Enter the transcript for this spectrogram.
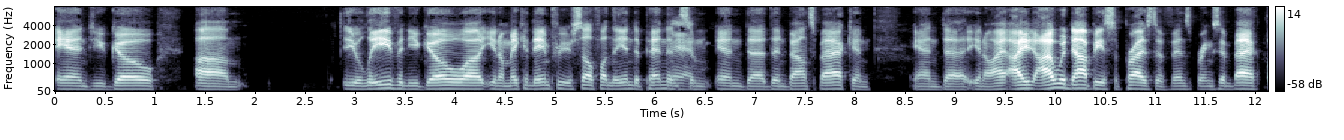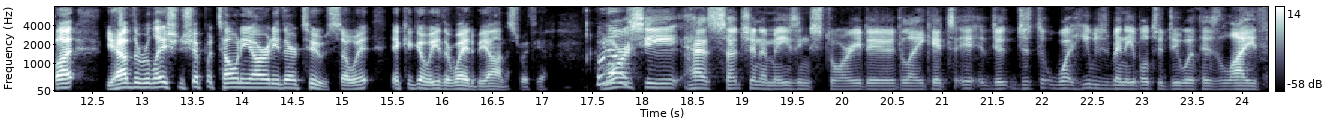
and you go um you leave and you go uh you know make a name for yourself on the independents Man. and and uh, then bounce back and and uh you know I, I I would not be surprised if Vince brings him back but you have the relationship with Tony already there too so it it could go either way to be honest with you Who knows? Morrissey has such an amazing story, dude. Like it's it, just what he was been able to do with his life.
